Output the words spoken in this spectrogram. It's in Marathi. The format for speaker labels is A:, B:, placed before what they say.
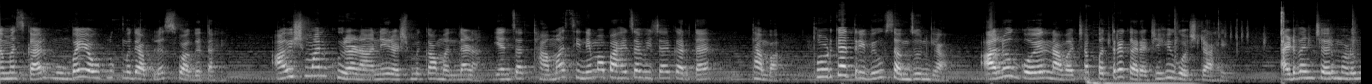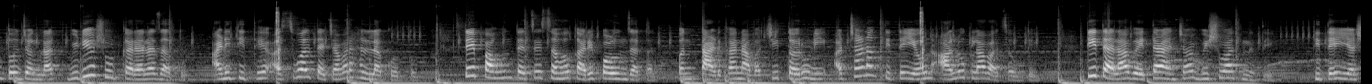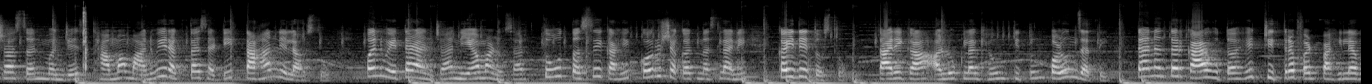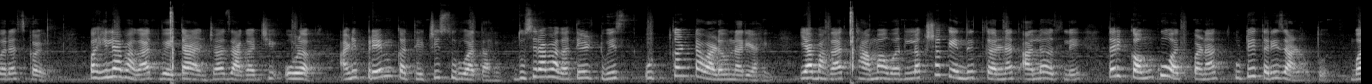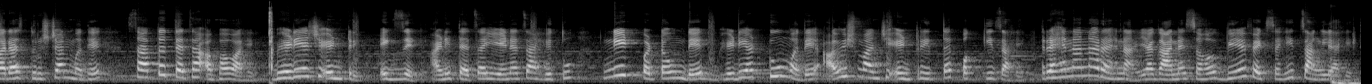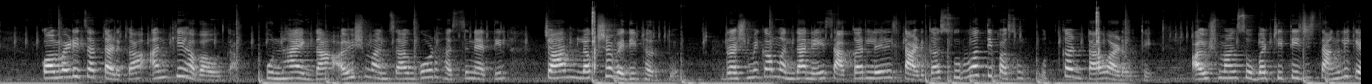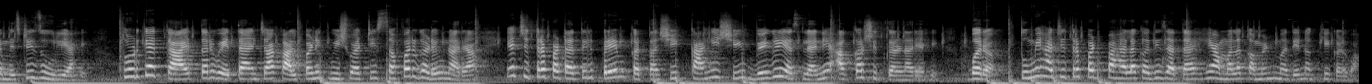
A: नमस्कार मुंबई आउटलुकमध्ये आपलं स्वागत आहे. आयुष्मान खुराणा आणि रश्मिका मंदाणा यांचा थांबा सिनेमा पाहायचा विचार करताय? थांबा थोडक्यात रिव्ह्यू समजून घ्या. आलोक गोयल नावाच्या पत्रकाराची ही गोष्ट आहे. ॲडव्हेंचर म्हणून तो जंगलात व्हिडिओ शूट करायला जातो आणि तिथे अस्वल त्याच्यावर हल्ला करतो. ते पाहून त्याचे सहकारी पळून जातात पण ताडका नावाची तरुणी अचानक तिथे येऊन आलोकला वाचवते. ती त्याला वेताळांच्या विश्वास नेते. तिथे यशासन म्हणजेच थांबा मानवी रक्तासाठी तहानलेला असतो. पण वेताळांच्या नियमानुसार तो तसे काही करू शकत नसल्याने कैदेत असतो. तारिका आलोकला घेऊन तिथून पळून जाते. त्यानंतर काय होतं हे चित्रपट पाहिल्यावरच कळेल. पहिल्या भागात वेताळांच्या जागाची ओळख आणि प्रेमकथेची सुरुवात आहे. दुसऱ्या भागातील ट्विस्ट उत्कंठ वाढवणारी आहे. या भागात थांबावर लक्ष केंद्रित करण्यात आलं असले तरी कमकुवतपणात कुठेतरी जाणवतोय. बऱ्याच दृश्यांमध्ये सातत्याचा अभाव आहे. भेडियाची एंट्री एक्झिट आणि त्याचा येण्याचा हेतू नीट पटवून देत भेडिया टू मध्ये आयुष्मानची एंट्री तर पक्कीच आहे. रहना ना रहना या गाण्यासह व्ही एफ एक्सही चांगले आहेत. कॉमेडीचा तडका आणखी हवा होता. पुन्हा एकदा आयुष्मानचा गोड हसण्यातील चार लक्षवेधी ठरतोय. रश्मिका मंदाने साकारलेली ताडका सुरुवातीपासून उत्कंठा वाढवते. आयुष्मान सोबतची तिची चांगली केमिस्ट्री जुळली आहे. थोडक्यात काय तर वेताळांच्या काल्पनिक विश्वाची सफर घडवणाऱ्या या चित्रपटातील प्रेम कथाशी काहीशी वेगळी असल्याने आकर्षित करणारी आहे. बरं तुम्ही हा चित्रपट पाहायला कधी जाताय हे आम्हाला कमेंटमध्ये नक्की कळवा.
